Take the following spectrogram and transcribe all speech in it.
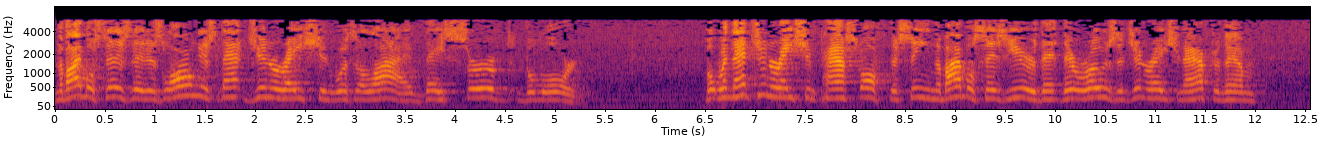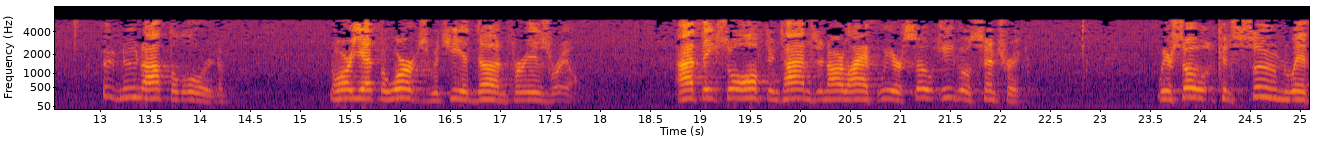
The Bible says that as long as that generation was alive, they served the Lord. But when that generation passed off the scene, the Bible says here that there rose a generation after them who knew not the Lord, nor yet the works which he had done for Israel. I think so oftentimes in our life we are so egocentric. We are so consumed with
